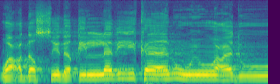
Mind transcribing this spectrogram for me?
وعد الصدق الذي كانوا يوعدون.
